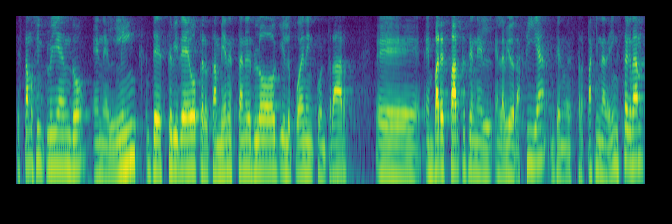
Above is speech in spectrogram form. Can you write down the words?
estamos incluyendo en el link de este video, pero también está en el blog y lo pueden encontrar eh, en varias partes en la biografía de nuestra página de Instagram,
